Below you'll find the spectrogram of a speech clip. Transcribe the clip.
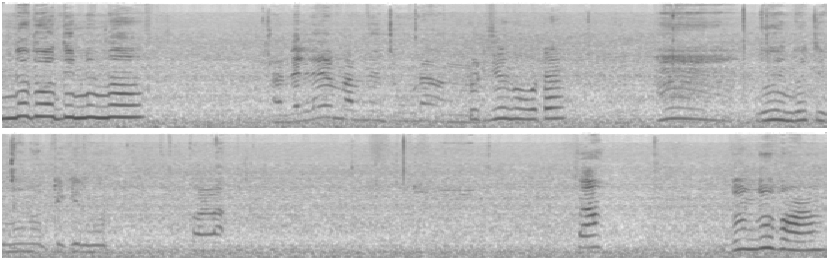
എന്തോ തിന്നുന്ന? പിടിച്ചു നോട്ടെ എന്തോ തിന്നു ഒറ്റയ്ക്കിരുന്നു. ഇതെന്തോ സാധനം.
